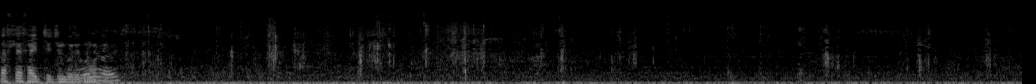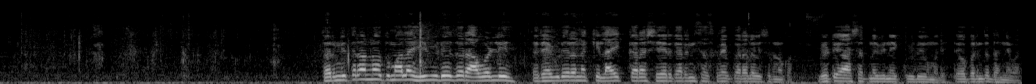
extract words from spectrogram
कसल्या साईजची चिंबोर आहेत मोठी. तर मित्रांनो तुम्हाला ही व्हिडिओ जर आवडली तर या व्हिडिओला नक्की लाईक करा शेअर करा आणि सबस्क्राईब करायला विसरू नका. भेटूया अशात नवीन एक व्हिडिओमध्ये तेव्हापर्यंत धन्यवाद.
